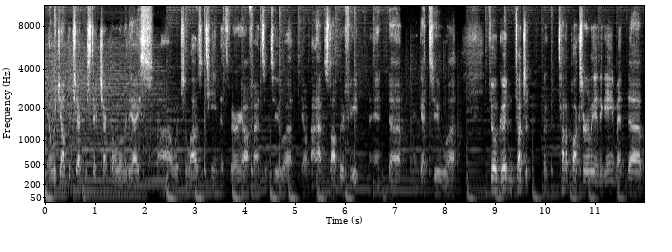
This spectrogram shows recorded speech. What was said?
you know, we jump the check, we stick checked all over the ice, uh, which allows a team that's very offensive to, uh, you know, not have to stop their feet and, uh, and get to uh, feel good and touch a, a, ton of pucks early in the game. And uh,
